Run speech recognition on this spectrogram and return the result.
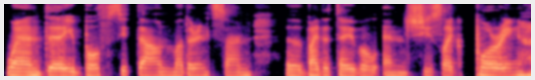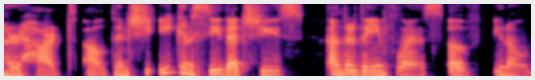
when they both sit down, mother and son, uh, by the table, and she's like pouring her heart out, and she he can see that she's under the influence of you know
